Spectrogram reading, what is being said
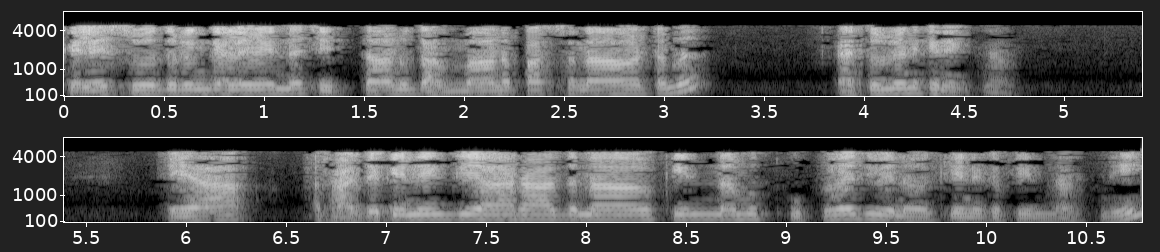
කෙලෙස් සුවදුරින් ගැලවෙන්න චිත්තානු ධම්මානුපස්සනාවටම ඇතුල් වෙන කෙනෙක් නම්. එයා රජ කෙනෙක්ගේ ආරාධනාවකින් නමුත් උපවැදි වෙනවා කියන එක පින්නත් නේ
